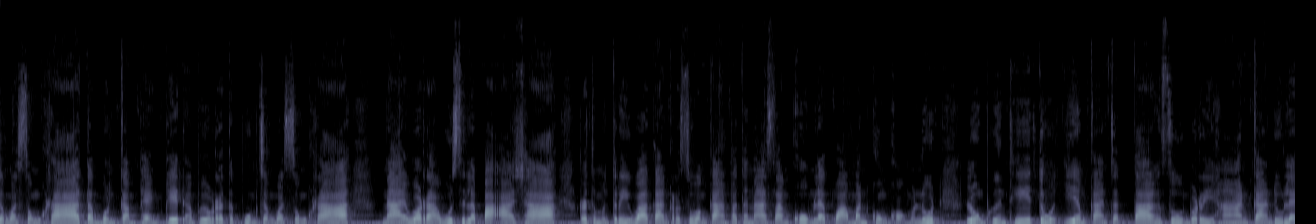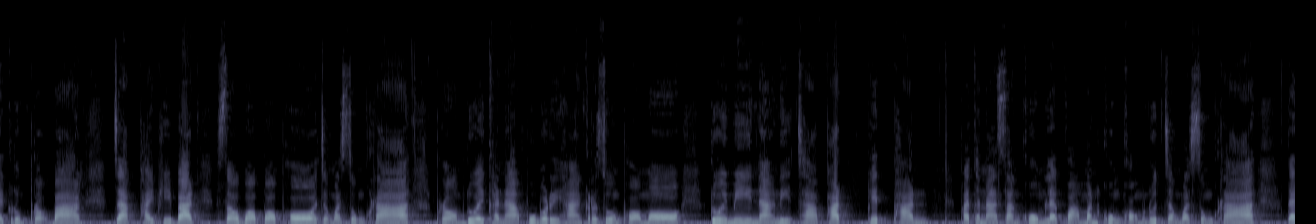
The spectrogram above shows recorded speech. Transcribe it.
จังหวัดสงขลาตำบลกำแพงเพชรอำเภอรัตภูมิจังหวัดสงขลานายวราวุฒิศิลปะอาชา รัฐมนตรีว่าการกระทรวงการพัฒนาสังคม และความมั่นคงของมนุษย์ ลงพื้นที่ตรวจเยี่ยมการจัดตั้ง ศูนย์บริหารการดูแลกลุ่มเปราะบาง จากภัยพิบัติ สบปพ จังหวัดสงขลาพร้อมด้วยคณะผู้บริหารกระทรวงพม โดยมีนางนิชาพัฒน์เพชรพันธ์ พัฒนาสังคมและความมั่นคงของมนุษย์จังหวัดสงขลาได้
